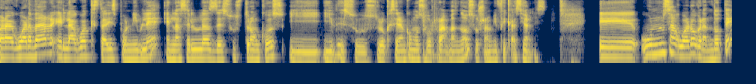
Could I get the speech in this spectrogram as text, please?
para guardar el agua que está disponible en las células de sus troncos y, de sus, lo que serían como sus ramas, ¿no? Sus ramificaciones. Eh, un saguaro grandote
